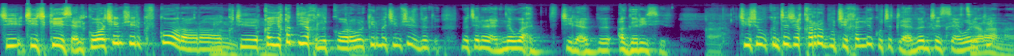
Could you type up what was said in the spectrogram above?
تيتكيس على الكره تيمشي لك في كره راه يقد ياخذ الكره ولكن ما تيمشيش مثلا عندنا واحد تيلعب agressif. آه. تيشوفك أنت تيقرب وتيخليك وتتلعب أنت الساعة ولكن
